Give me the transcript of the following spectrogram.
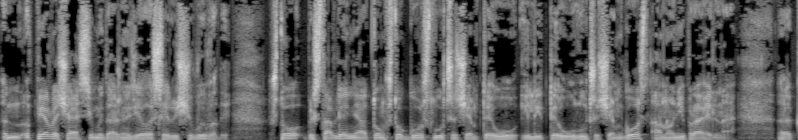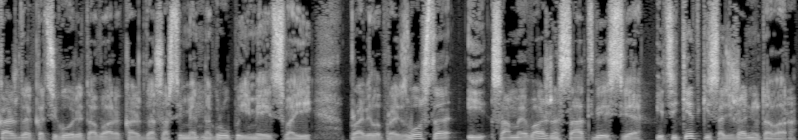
В первой части мы должны делать следующие выводы. Что представление о том, что ГОСТ лучше, чем ТУ, или ТУ лучше, чем ГОСТ, оно неправильное. Э, каждая категория товара, каждая ассортиментная группа имеет свои правила производства, и самое важное – соответствие этикетки содержанию товара.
